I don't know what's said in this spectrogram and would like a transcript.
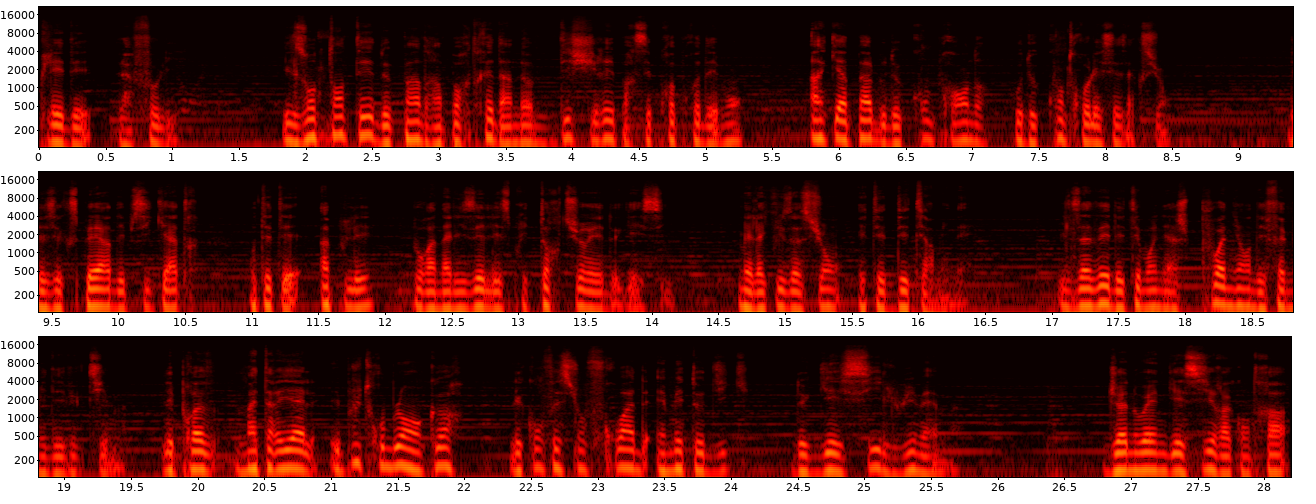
plaidé la folie. Ils ont tenté de peindre un portrait d'un homme déchiré par ses propres démons incapable de comprendre ou de contrôler ses actions. Des experts, des psychiatres ont été appelés pour analyser l'esprit torturé de Gacy. Mais l'accusation était déterminée. Ils avaient les témoignages poignants des familles des victimes, les preuves matérielles et plus troublant encore, les confessions froides et méthodiques de Gacy lui-même. John Wayne Gacy racontera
